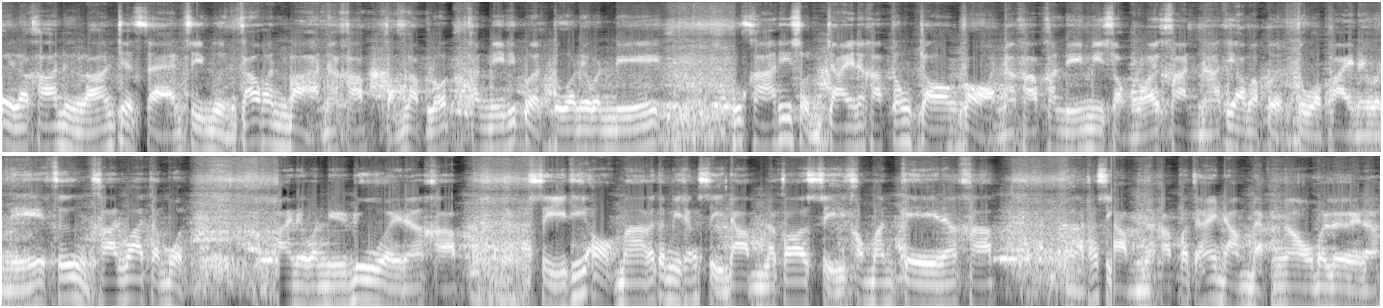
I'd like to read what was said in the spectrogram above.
ยราคา1 7 4 9 0 0 0 บาทนะครับสำหรับรถคันนี้ที่เปิดตัวในวันนี้ ลูกค้าที่สนใจนะครับ ต้องจองก่อนนะครับคันนี้มี 200 คันนะที่เอามาเปิดตัวภายในวันนี้ ซึ่งคาดว่าจะหมดภายในวันนี้ด้วยนะครับ สีที่ออกมาก็จะมีทั้งสีดำแล้วก็สีคอมมันเกย์นะครับถ้าสีดำนะครับ ก็จะให้ดำแบบเงามาเลยนะ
